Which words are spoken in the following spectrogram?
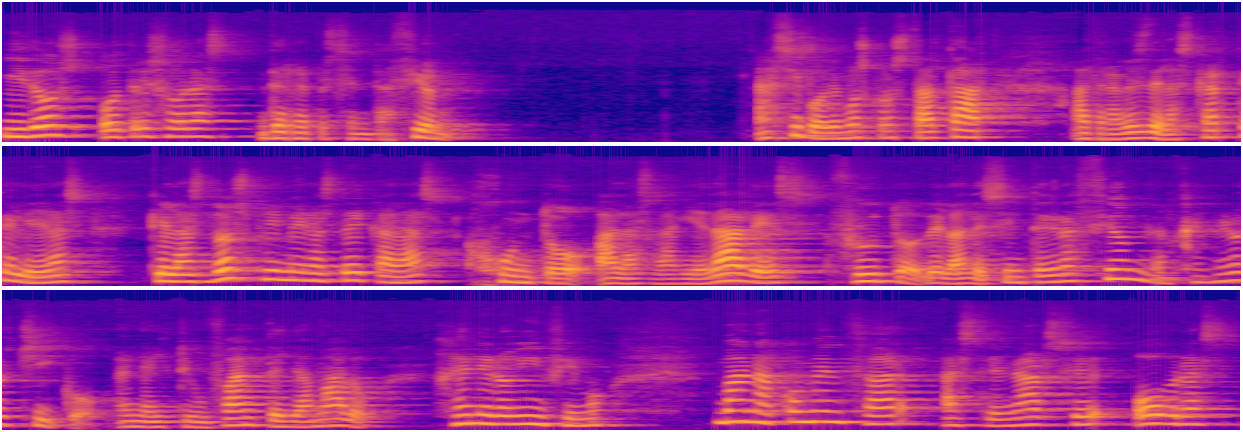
y dos o tres horas de representación. Así podemos constatar, a través de las carteleras, que las dos primeras décadas, junto a las variedades fruto de la desintegración del género chico en el triunfante llamado género ínfimo, van a comenzar a estrenarse obras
